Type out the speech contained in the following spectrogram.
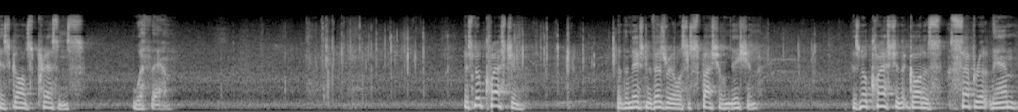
is God's presence with them. There's no question that the nation of Israel is a special nation. There's no question that God has separated them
